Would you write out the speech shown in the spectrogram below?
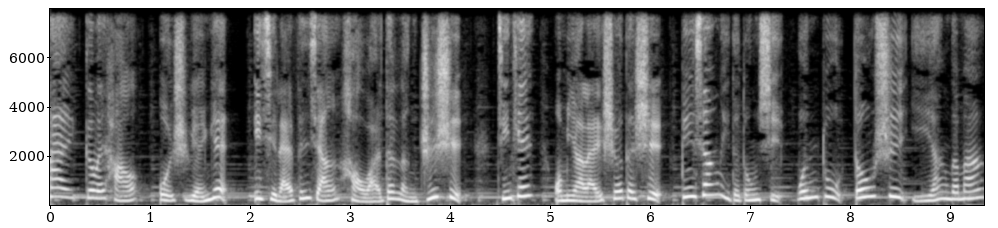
嗨，各位好，我是圆圆，一起来分享好玩的冷知识。今天我们要来说的是，冰箱里的东西温度都是一样的吗？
